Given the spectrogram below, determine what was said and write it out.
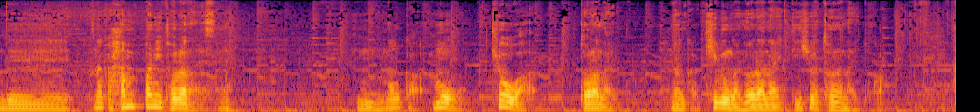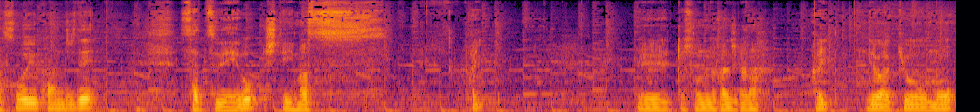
でなんか半端に撮らないですね。うんなんかもう今日は撮らない。なんか気分が乗らないっていう日は撮らないとか。そういう感じで撮影をしています。はい。えー、っとそんな感じかな。はい。では今日も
